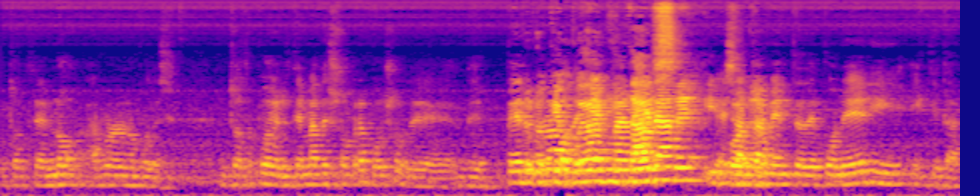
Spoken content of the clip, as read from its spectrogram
entonces no árboles no puede ser. Entonces, pues el tema de sombra, pues eso, de, de pero que pueda quitarse y exactamente, de poner y, quitar.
